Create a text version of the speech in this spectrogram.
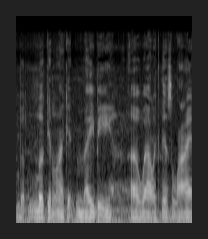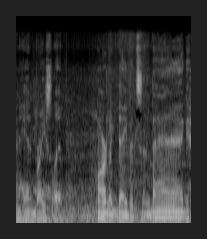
But looking like it may be Oh wow, like this lion head bracelet. Harley Davidson bag.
